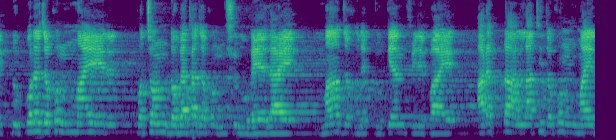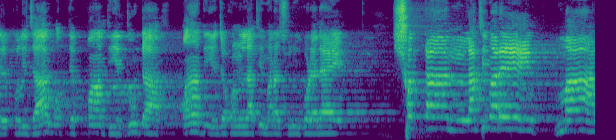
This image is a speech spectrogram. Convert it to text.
একটু পরে যখন মায়ের প্রচণ্ড ব্যথা যখন শুরু হয়ে যায়, মা যখন একটু জ্ঞান ফিরে পায় আর একটা লাঠি তখন মায়ের কলিজার মধ্যে পা দিয়ে, দুটা পা দিয়ে যখন লাঠি মারা শুরু করে দেয়, সন্তান লাঠি মারে। মার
